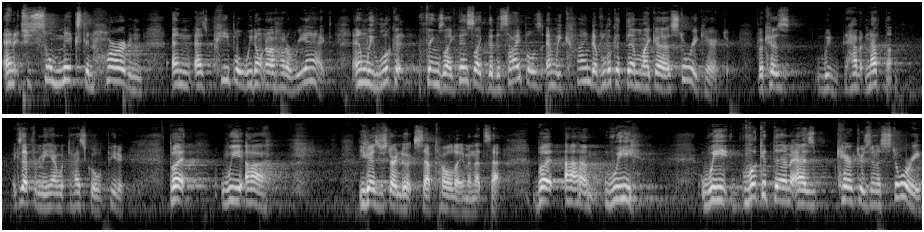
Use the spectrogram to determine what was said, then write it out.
And it's just so mixed and hard. And, and as people, we don't know how to react. And we look at things like this, like the disciples, and we kind of look at them like a story character because we haven't met them. Except for me, I went to high school with Peter. But we, uh, you guys are starting to accept how old I and that's sad. But um, we, we look at them as characters in a story,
